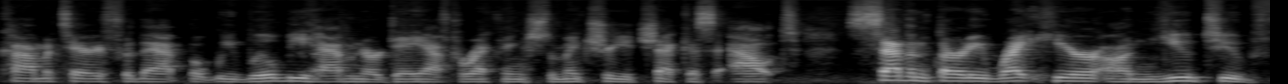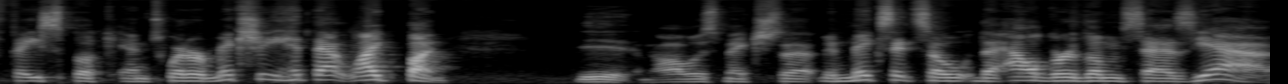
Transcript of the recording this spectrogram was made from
commentary for that, but we will be having our day after reckoning. So make sure you check us out 7:30 right here on YouTube, Facebook, and Twitter. Make sure you hit that like button. Yeah. And always make sure it makes it so the algorithm says, yeah,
